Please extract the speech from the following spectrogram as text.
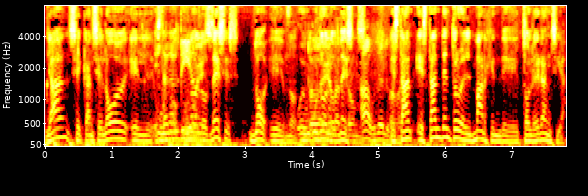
Ya se canceló el ¿Están uno, al día? uno de los meses. No, eh, No, uno de los meses. Ah, Están, están dentro del margen de tolerancia.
